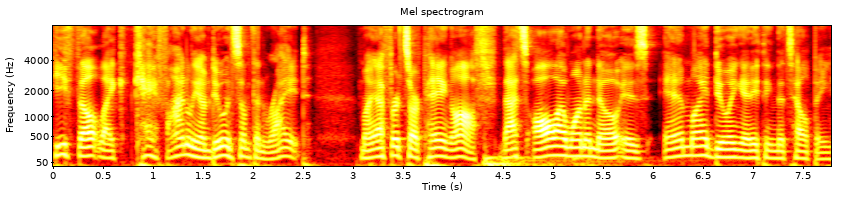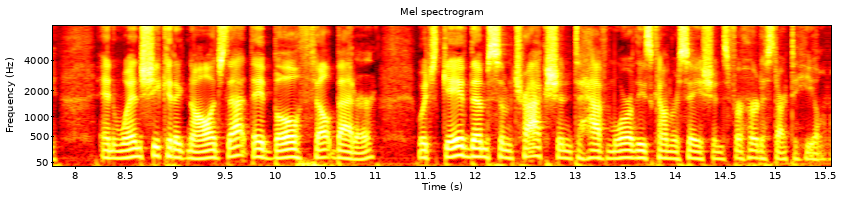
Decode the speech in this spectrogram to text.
he felt like, okay, finally I'm doing something right. My efforts are paying off. That's all I want to know is, am I doing anything that's helping? And when she could acknowledge that, they both felt better, which gave them some traction to have more of these conversations for her to start to heal.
